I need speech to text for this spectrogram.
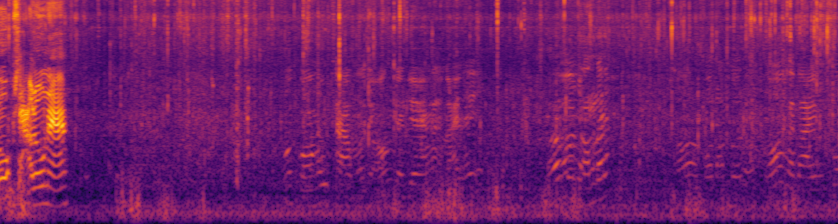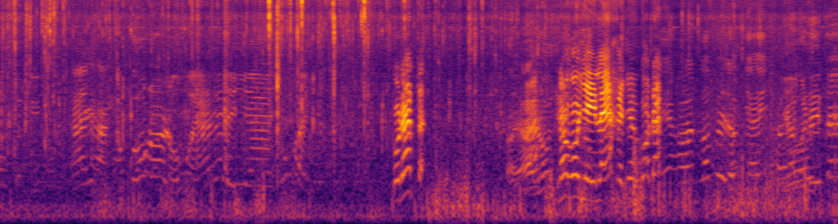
út xào luôn nè. Có con hút xào nó chọn vàng vàng á lại thấy. Đó có chọn đấy đó có đâm đôi có cái tay có hai cái thằng ông cố đó đủ mà nó đi à, xuống rồi. Có đất ơi, nó có dây lát rồi chứ có đất. Mẹ hơn lắm mới được vậy giờ mà đi tới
